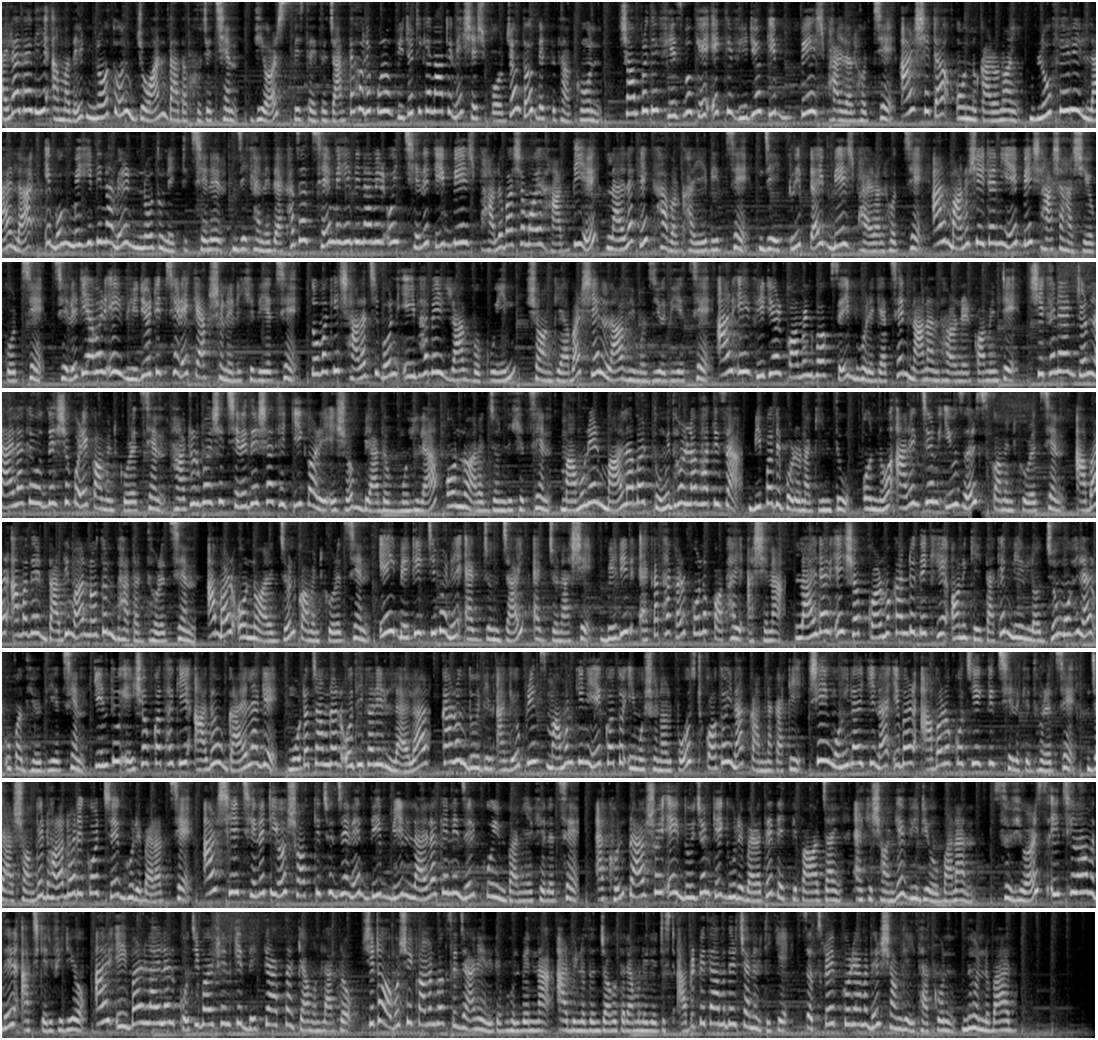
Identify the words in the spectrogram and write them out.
লাইলা দাদি আমাদের নতুন জোয়ান দাদা খুঁজেছেন। ভিউয়ার্স বিস্তারিত জানতে হলে পুরো ভিডিওটিকে না টেনে শেষ পর্যন্ত দেখতে থাকুন। সম্প্রতি ফেসবুকে একটি ভিডিও ক্লিপ বেশ ভাইরাল হচ্ছে, আর সেটা অন্য কারও নয়। ব্লু ফেরি লাইলা এবং মেহেদি নামের নতুন একটি ছেলের। যেখানে দেখা যাচ্ছে মেহেদি নামের ওই ছেলেটি বেশ ভালোবাসাময় হাত দিয়ে লাইলাকে খাবার খাইয়ে দিচ্ছে যে ক্লিপটাই বেশ ভাইরাল হচ্ছে, আর মানুষ এটা নিয়ে বেশ হাসাহাসিও করছে। ছেলেটি আবার এই ভিডিওটি ছেড়ে ক্যাপশনে লিখে দিয়েছে, তোমাকে সারা জীবন এইভাবেই রাখব, কুইন। সঙ্গে আবার সে লাভ ইমোজিও দিয়েছে। আর এই ভিডিওর কমেন্ট বক্সেই ভরে গেছে নানান ধরনের কমেন্টে। সেখানে একজন লায়লাকে উদ্দেশ্য করে কমেন্ট করেছেন, হাঁটুর বয়সী ছেলেদের সাথে কি করে এসব বেয়াদব মহিলা? অন্য আরেকজন লিখেছেন, মামুনের মাল আবার তুমি ধরলা ভাতিজা, বিপদে পড়ো না কিন্তু। অন্য আরেকজন ইউজার্স কমেন্ট করেছেন, আবার আমাদের দাদিমা নতুন ভাতার ধরেছেন। আবার অন্য আরেকজন কমেন্ট করেছেন, এই বেটির জীবনে একজন যায়, একজন আসে। বেডির একা থাকার কোনো কথাই আসে না। লাইলার এইসব কর্মকাণ্ড দেখে অনেকেই তাকে নির্লজ্জ মহিলার উপাধিও দিয়েছেন। কিন্তু এইসব কথা কি আদৌ গায়ে লাগে? মোটা চামড়ার অধিকারী লাইলার কারণ দুই দিন আগেও প্রিন্স মামুনকে নিয়ে কত ইমোশনাল পোস্ট কতই না কান্নাকাটি। সেই মহিলাই কিনা এবার আবারও কচি একটি ছেলেকে ধরেছে, যার সঙ্গে ঢলাঢলি করছে, ঘুরে বেড়াচ্ছে। আর সেই ছেলেটিও সবকিছু জেনে দিব্যি লাইলাকে নিজের কুইন বানিয়ে ফেলেছে। এখন প্রায়শই এই দুইজনকে ঘুরে বেড়াতে দেখতে পাওয়া যায়। একই সঙ্গে ভিডিও বানান। এই ছিল আমাদের আজকের ভিডিও। আর এইবার লাইলার কোচি বয়ফ্রেন্ডকে দেখতে আপনার কেমন লাগল? সেটা অবশ্যই কমেন্ট বক্সে জানিয়ে দিতে ভুলবেন না। আর বিনোদন জগতের এমন লেটেস্ট আপডেট পেতে আমাদের চ্যানেলটিকে সাবস্ক্রাইব করে আমাদের সঙ্গেই থাকুন। ধন্যবাদ।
